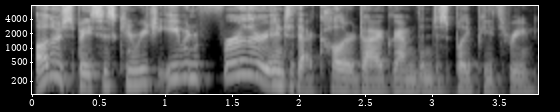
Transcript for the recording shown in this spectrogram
Other spaces can reach even further into that color diagram than Display P3.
